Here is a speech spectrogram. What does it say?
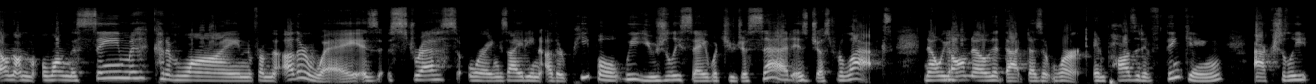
On, on, along the same kind of line from the other way is stress or anxiety in other people. We usually say what you just said is just relax. Now we mm-hmm. all know that that doesn't work. And positive thinking actually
